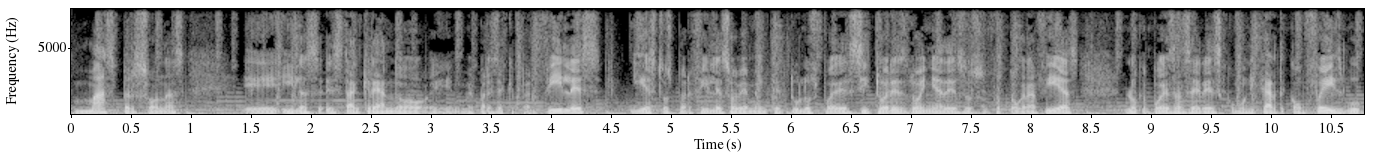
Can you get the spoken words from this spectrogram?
más personas eh, y las están creando, eh, me parece que perfiles y estos perfiles obviamente tú los puedes, si tú eres dueña de esas fotografías, lo que puedes hacer es comunicarte con Facebook,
